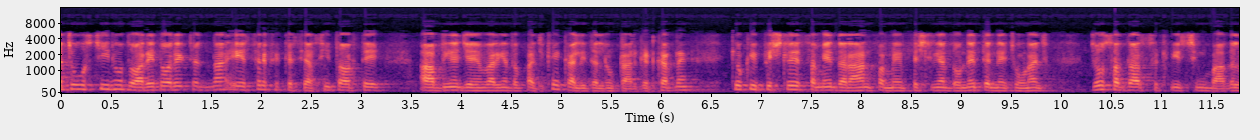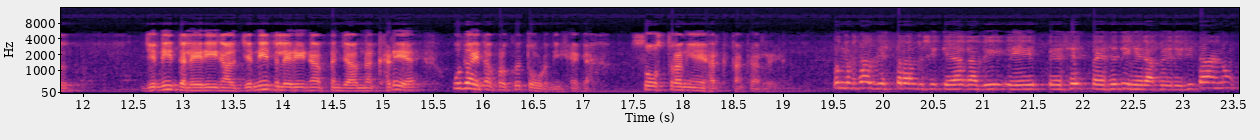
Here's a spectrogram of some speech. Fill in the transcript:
ਅੱਜ ਉਸ ਚੀਜ਼ ਨੂੰ ਦੁਆਰੇ ਦੁਆਰੇ ਚੱਲਣਾ, ਇਹ ਸਿਰਫ ਇੱਕ ਸਿਆਸੀ ਤੌਰ ਤੇ ਆਪਦੀਆਂ ਜ਼ਿੰਮੇਵਾਰੀਆਂ ਤੋਂ ਭੱਜ ਕੇ ਅਕਾਲੀ ਦਲ ਨੂੰ ਟਾਰਗੇਟ ਕਰਨਾ ਕਿਉਂਕਿ ਪਿਛਲੇ ਸਮੇਂ ਦੌਰਾਨ ਭਾਵੇਂ ਪਿਛਲੀਆਂ ਦੋਨੇ ਤਿੰਨੇ ਚੋਣਾਂ 'ਚ ਜੋ ਸਰਦਾਰ ਸੁਖਬੀਰ ਸਿੰਘ ਬਾਦਲ ਜਿੰਨੀ ਦਲੇਰੀ ਨਾਲ ਜਿੰਨੀ ਦਲੇਰੀ ਨਾਲ ਪੰਜਾਬ ਨਾਲ ਖੜੇ ਆ ਉਹਦਾ ਇਹਨਾਂ ਕੋਲ ਕੋਈ ਤੋੜ ਨਹੀਂ ਹੈਗਾ। ਸੋ ਉਸ ਤਰ੍ਹਾਂ ਦੀਆਂ ਇਹ ਹਰਕਤਾਂ ਕਰ ਰਹੇ ਆ ਪੰਦਰ ਸਾਹਿਬ ਜਿਸ ਤਰ੍ਹਾਂ ਤੁਸੀਂ ਕਿਹਾ ਕਿ ਵੀ ਇਹ ਪੈਸੇ ਪੈਸੇ ਦੀ ਹੇਰਾ ਫੇਰੀ ਸੀ ਤਾਂ ਇਹਨੂੰ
